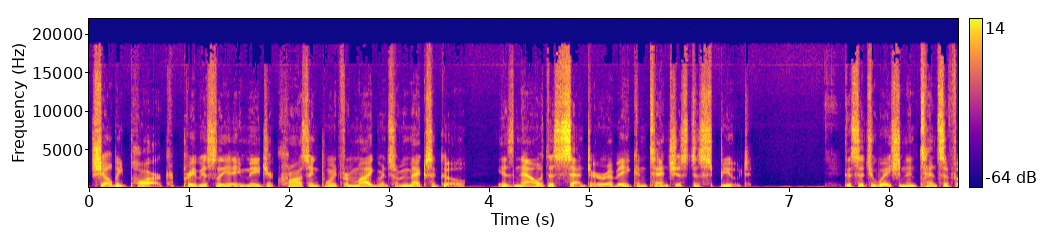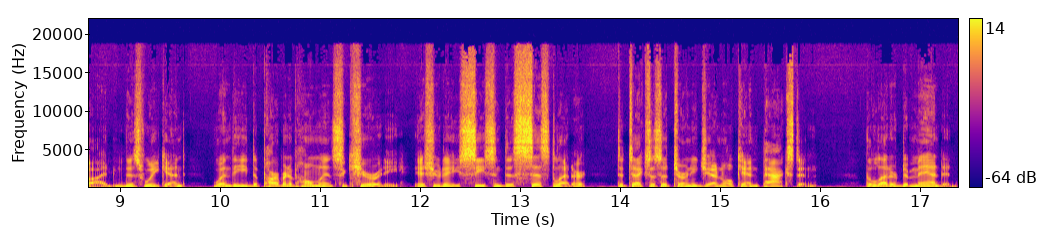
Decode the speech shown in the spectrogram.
Shelby Park, previously a major crossing point for migrants from Mexico, is now at the center of a contentious dispute. The situation intensified this weekend when the Department of Homeland Security issued a cease and desist letter to Texas Attorney General Ken Paxton. The letter demanded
